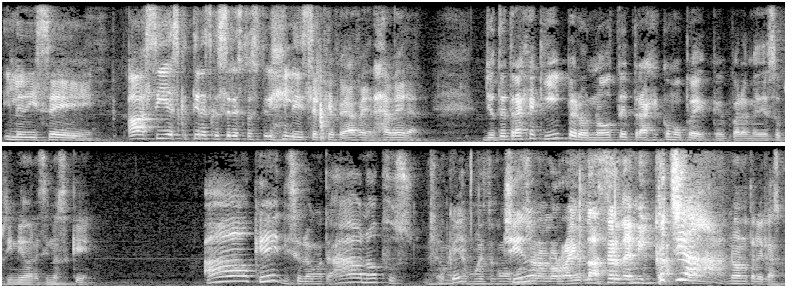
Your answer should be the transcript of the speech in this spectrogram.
y le dice, ah, sí, es que tienes que hacer esto. esto", Y le dice el jefe, a ver, a ver, yo te traje aquí, pero no te traje como para me des opiniones y no sé qué. Ah, ok, dice el aguante. Ah, no, pues, ok. Te muestro cómo chido. funcionan los rayos láser de mi casa. No, no trae casco.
